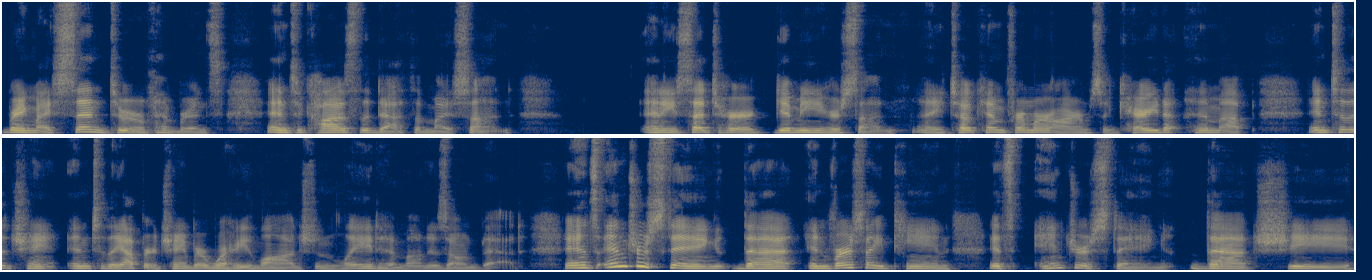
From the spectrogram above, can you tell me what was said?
bring my sin to remembrance, and to cause the death of my son. And he said to her, Give me your son. And he took him from her arms and carried him up into the cha- into the upper chamber where he lodged and laid him on his own bed. And it's interesting that in verse 18, it's interesting that she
